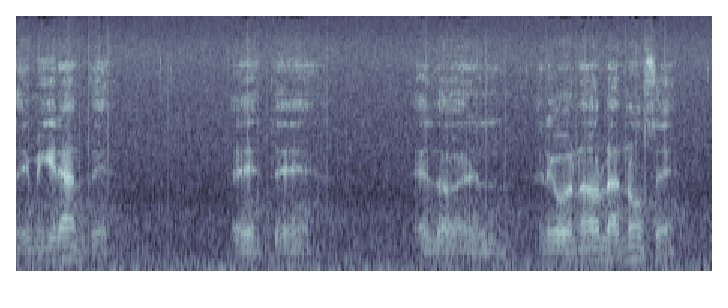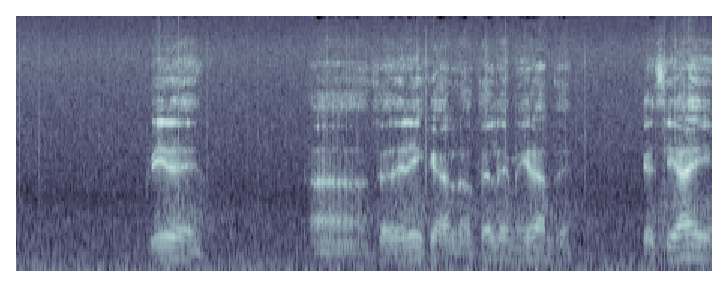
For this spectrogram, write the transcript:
de inmigrantes, este, el, gobernador Lanuse pide, se dirige al hotel de inmigrantes que si hay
